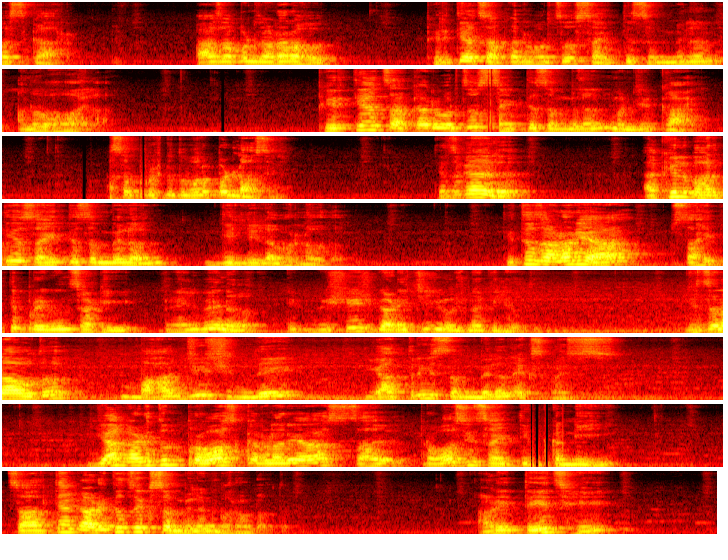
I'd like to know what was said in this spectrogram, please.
नमस्कार. आज आपण जाणार आहोत फिरत्या चाकांवरचं साहित्य संमेलन अनुभवायला. फिरत्या चाकांवरचं साहित्य संमेलन म्हणजे काय? असा प्रश्न तुम्हाला पडला असेल. त्याचं काय झालं? अखिल भारतीय साहित्य संमेलन दिल्लीला भरलं होतं. तिथं जाणाऱ्या साहित्यप्रेमींसाठी रेल्वेनं एक विशेष गाडीची योजना केली होती. जिचं नाव होतं महाजी शिंदे यात्री संमेलन एक्सप्रेस. या गाडीतून प्रवास करणाऱ्या सा प्रवासी साहित्यिकांनी चालत्या गाडीतच एक संमेलन भरवलं होतं. आणि तेच हे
